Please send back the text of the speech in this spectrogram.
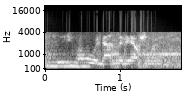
Andrea, pues, una saluda.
